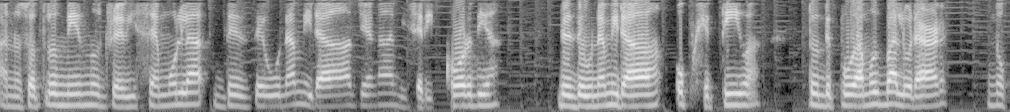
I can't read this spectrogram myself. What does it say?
a nosotros mismos, revisémosla desde una mirada llena de misericordia, desde una mirada objetiva, donde podamos valorar no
